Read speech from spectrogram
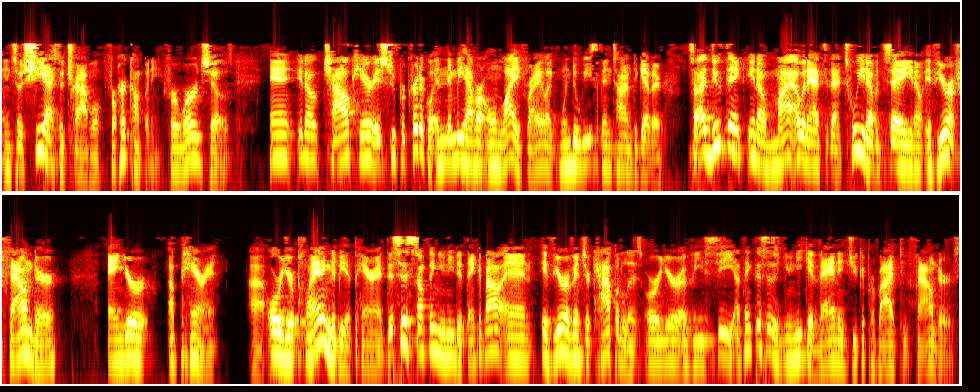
And so she has to travel for her company, for word shows. And, you know, childcare is super critical. And then we have our own life, right? Like when do we spend time together? So I do think, you know, my, I would add to that tweet, I would say, you know, if you're a founder and you're a parent, uh, or you're planning to be a parent, this is something you need to think about. And if you're a venture capitalist or you're a VC, I think this is a unique advantage you could provide to founders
